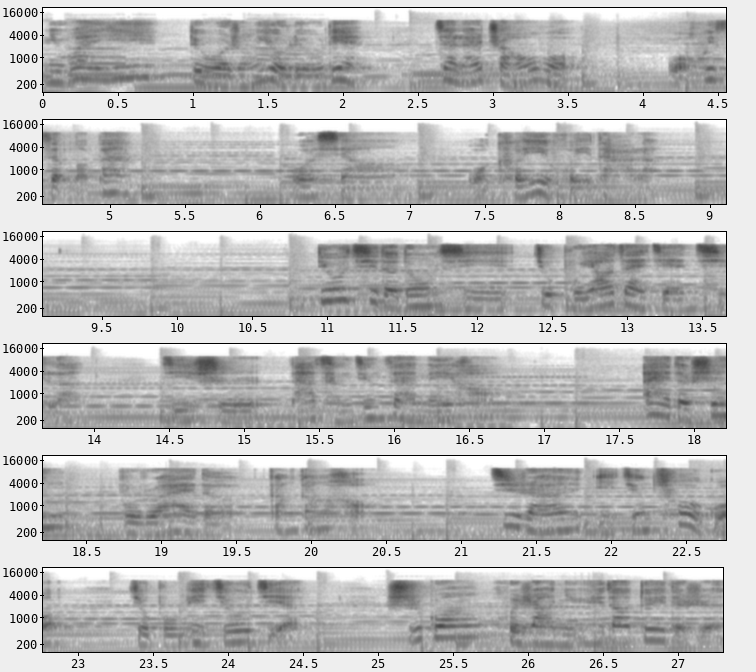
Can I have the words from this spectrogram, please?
你万一对我仍有留恋，再来找我，我会怎么办？我想我可以回答了：丢弃的东西就不要再捡起了，即使它曾经再美好，爱的深。不如爱的刚刚好。既然已经错过，就不必纠结。时光会让你遇到对的人。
